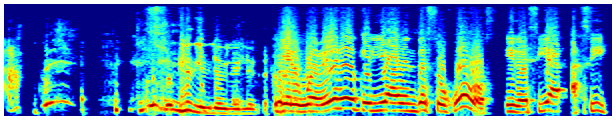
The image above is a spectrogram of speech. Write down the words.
Y el huevero quería vender sus huevos. Y decía así.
